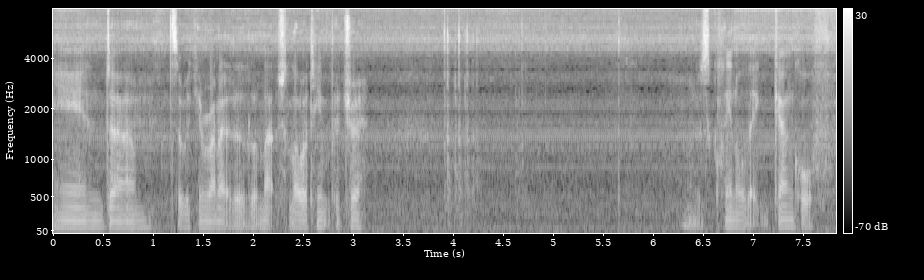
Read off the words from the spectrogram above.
And um, so we can run it at a much lower temperature. I'll just clean all that gunk off.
